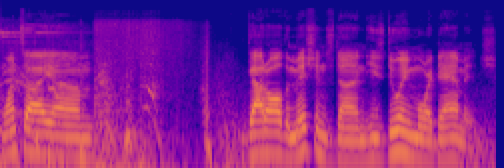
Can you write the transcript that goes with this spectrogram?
Once I um, got all the missions done, he's doing more damage.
